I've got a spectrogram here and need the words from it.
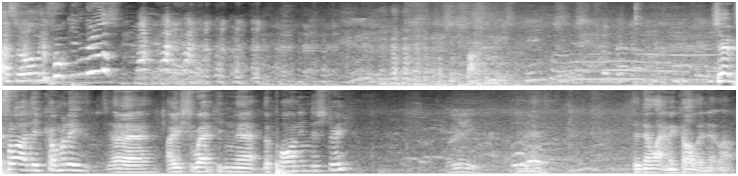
That's all he fucking does. so before I did comedy, uh, I used to work in uh, the porn industry. Really? Yeah. Didn't like me calling it that.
